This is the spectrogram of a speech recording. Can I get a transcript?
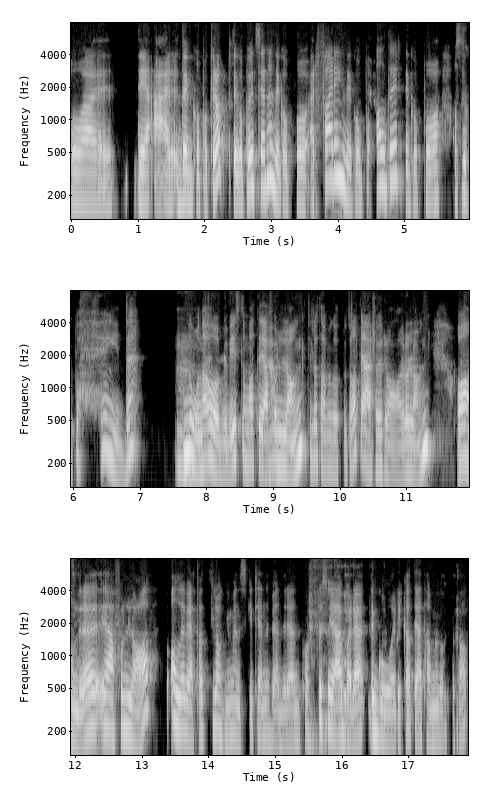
Og eh, det, er, det går på kropp, det går på utseende, det går på erfaring, det går på alder, det går på, altså det går på høyde. Mm. Noen er overbevist om at jeg er for lang til å ta meg godt betalt, jeg er så rar og lang. Og andre, jeg er for lav. Alle vet at lange mennesker tjener bedre enn korte, så jeg bare, det går ikke at jeg tar meg godt betalt.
